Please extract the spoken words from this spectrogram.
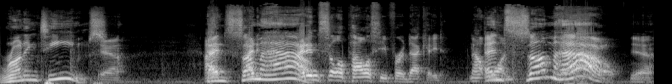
running teams yeah. and somehow I, didn't sell a policy for a decade. Not and one. somehow yeah.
